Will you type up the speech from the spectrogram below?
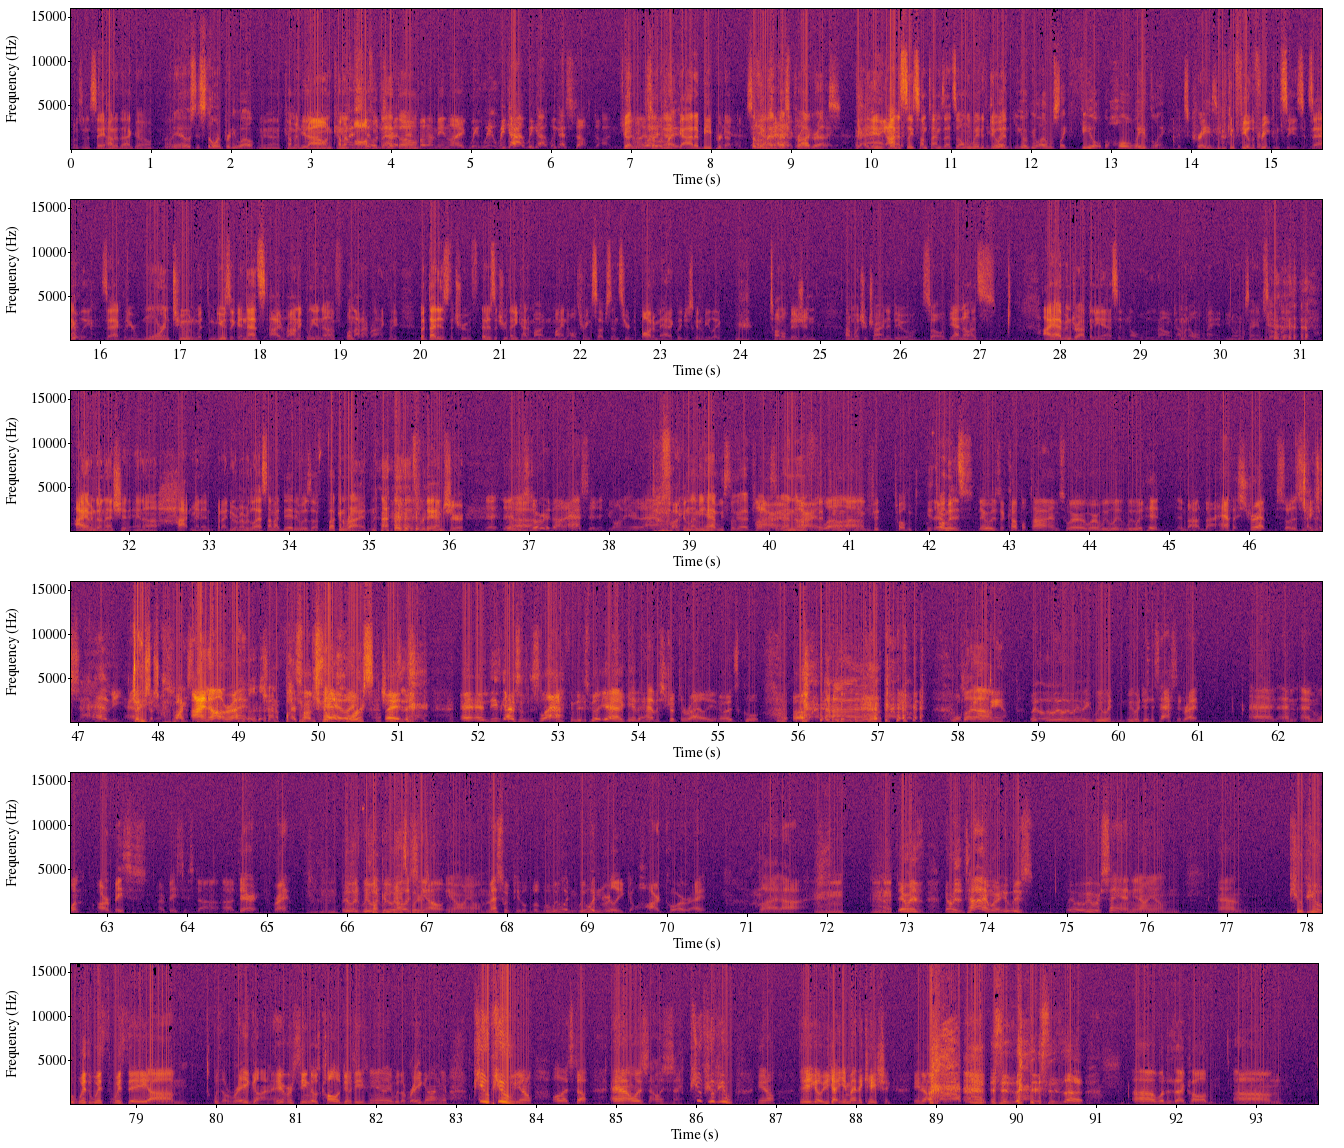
I was gonna say, how did that go? Oh, yeah, it, was, it still went pretty well. Yeah, coming You down, coming we off of that though. But I mean, like, we, we, we got we got we got stuff done. Good. You know, You it's Some of gotta, my- you gotta be productive. Some of my Yeah. best progress. Yeah, honestly, sometimes that's the only way to do it. You can almost like feel the whole wavelength. It's crazy. You can feel the frequencies. Exactly. Exactly. You're more in tune with the music, and that's ironically enough. Well, not ironically, but that is the truth. That is the truth. Any kind of mind, mind-altering substance, you're automatically just gonna be like tunnel vision on what you're trying to do. So yeah, no, that's. I haven't dropped any acid in a long. time. I'm an old man. You know what I'm saying? So like, I haven't done that shit in a hot minute. But I do remember the last time I did. It was a fucking riot. that's for damn sure. There- There's Uh, a story about acid if you want to hear that. Fucking let me have. it. We still got, we still got another all right, 15, well, um, 15, 12, yeah, There 12 was there was a couple times where, where we would we would hit about about half a strip. So this is like heavy, heavy. Jesus Christ. I know, right? Trying to That's fucking what I'm kill a saying. Like, horse. like, Jesus. and, and these guys would just laugh and they just be like, "Yeah, I gave a half a strip to Riley. You know, it's cool." Uh, but um, Damn. we, we, we, we, we, we would we would do this acid, right? And and and one our bassist our bassist uh, uh, Derek, right? Mhm. We would we would, Fucking we would bass always you know you know you know mess with people, but, but we wouldn't we wouldn't really go hardcore, right? But uh, Mhm. Mhm. there was there was a time where he was we were, we were saying you know you know um, pew pew with with with a um, with a ray gun. Have you ever seen those Call of Duty You know, with a ray gun, you know, pew pew, you know, all that stuff. And I was I was just like pew pew pew, you know. There you go. You got your medication. You know, this is this is uh, uh, what is that called? Um,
